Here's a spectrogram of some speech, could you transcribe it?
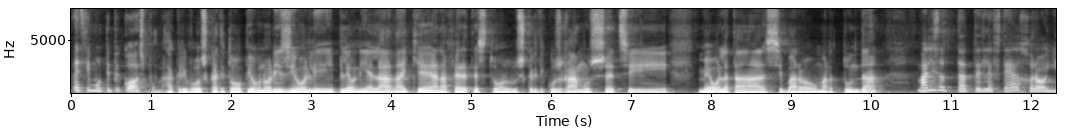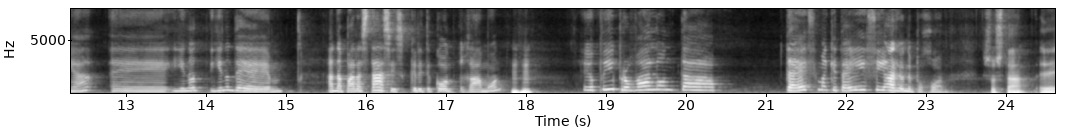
εθιμοτυπικό ας πούμε. Ακριβώς, κάτι το οποίο γνωρίζει όλη πλέον η Ελλάδα και αναφέρεται στους κριτικούς γάμους έτσι με όλα τα συμπαρομαρτούντα. Μάλιστα τα τελευταία χρόνια ε, γίνο- γίνονται αναπαραστάσεις κριτικών γάμων Μμμ. οι οποίοι προβάλλουν τα, τα έθιμα και τα ήθη άλλων εποχών. Σωστά. Ε,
